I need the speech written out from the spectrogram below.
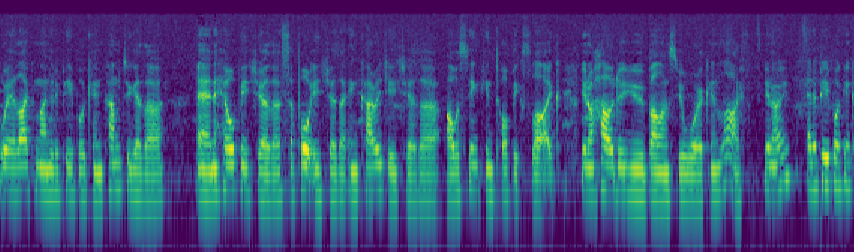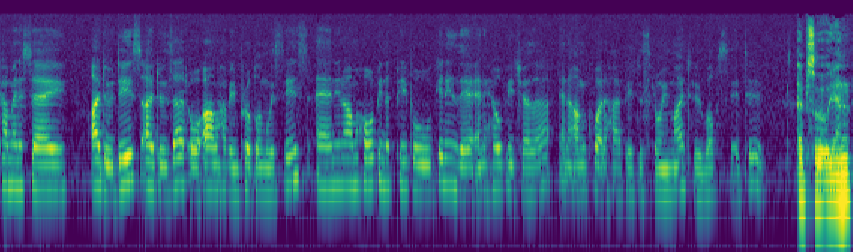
where like-minded people can come together and help each other, support each other, encourage each other. I was thinking topics like, you know, how do you balance your work and life? You know, and people can come in and say, I do this, I do that, or I'm having problem with this, and you know, I'm hoping that people will get in there and help each other, and I'm quite happy to throw in my two bobs there too. Absolutely, and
